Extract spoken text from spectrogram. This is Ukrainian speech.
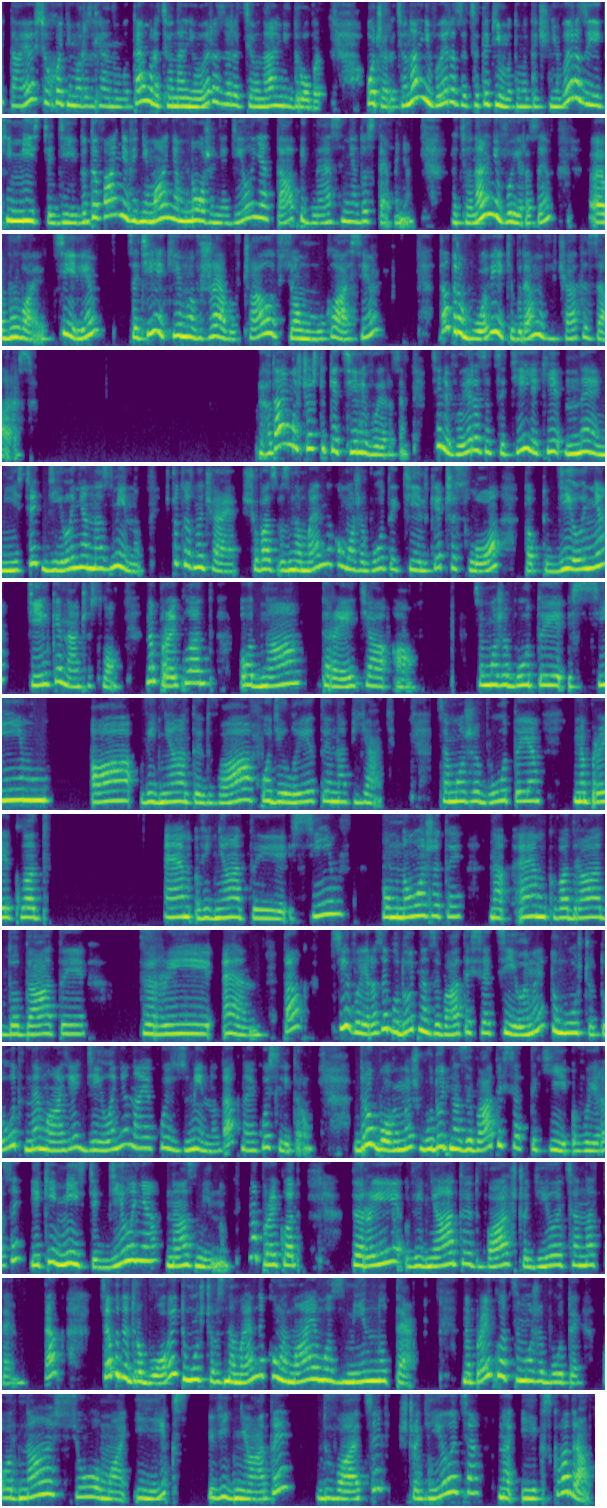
Вітаю! Сьогодні ми розглянемо тему раціональні вирази, раціональні дроби. Отже, раціональні вирази це такі математичні вирази, які містять дії додавання, віднімання, множення, ділення та піднесення до степеня. Раціональні вирази е, бувають цілі, це ті, які ми вже вивчали в сьомому класі, та дробові, які будемо вивчати зараз. Пригадаємо, що ж таке цілі вирази. Цілі вирази це ті, які не містять ділення на змінну. Що це означає? Що у вас в знаменнику може бути тільки число, тобто ділення тільки на число. Наприклад, 1 третя А. Це може бути 7а відняти 2 поділити на 5. Це може бути, наприклад, m відняти 7 помножити на m квадрат додати 3n. Так? Ці вирази будуть називатися цілими, тому що тут немає ділення на якусь змінну, так? на якусь літеру. Дробовими ж будуть називатися такі вирази, які містять ділення на змінну. Наприклад, 3 відняти 2, що ділиться на t. Так? Це буде дробовий, тому що в знаменнику ми маємо змінну t. Наприклад, це може бути 1 сьома х відняти 20, що ділиться на х квадрат.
